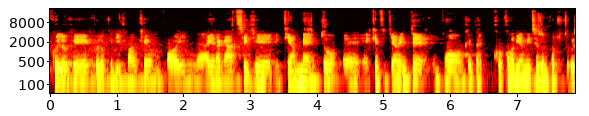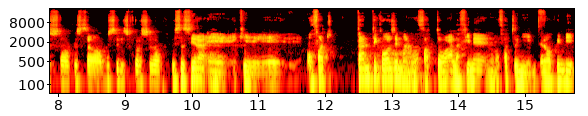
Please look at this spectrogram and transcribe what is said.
quello, che, quello, che, dico anche un po' in, ai ragazzi che, che ammetto è eh, che effettivamente un po' anche per come abbiamo iniziato un po' tutto questo, questo, questo discorso questa sera è che ho fatto tante cose ma non ho fatto, alla fine non ho fatto niente, no? quindi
